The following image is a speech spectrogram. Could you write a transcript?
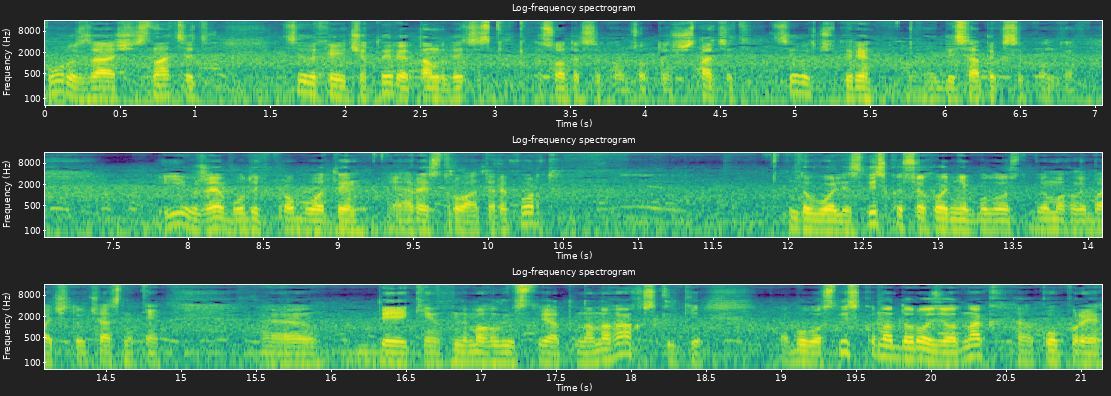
фуру за 16,4, там здається скільки сотих секунд, тобто 16,4 секунди. І вже будуть пробувати е, реєструвати рекорд. Доволі слизько сьогодні було. Ви могли бачити учасники. е, Деякі не могли стояти на ногах, оскільки було слизько на дорозі. Однак, е, попри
